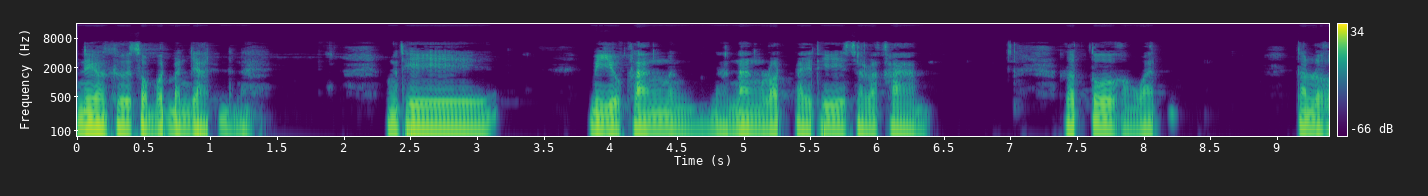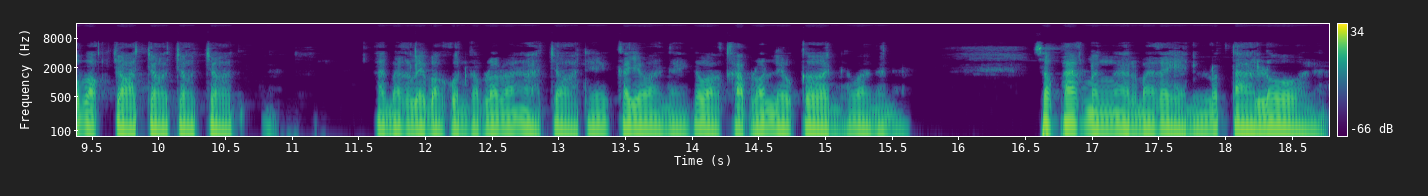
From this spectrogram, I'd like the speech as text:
นี่ก็คือสมมติบัญญัตินะบางทีมีอยู่ครั้งหนึ่งนั่งรถไปที่สารคาม รถตู้ของวัดตำรวจเขาบอกจอดจอดจอดจอดอันมาก็เลยบอกคนขับรถว่าอะจอดเนี่ยก็จะว่าไงก็บอกขับรถเร็วเกินเขาว่างั้นสักพักหนึ่งอันมาก็เห็นรถตาโล่นะ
